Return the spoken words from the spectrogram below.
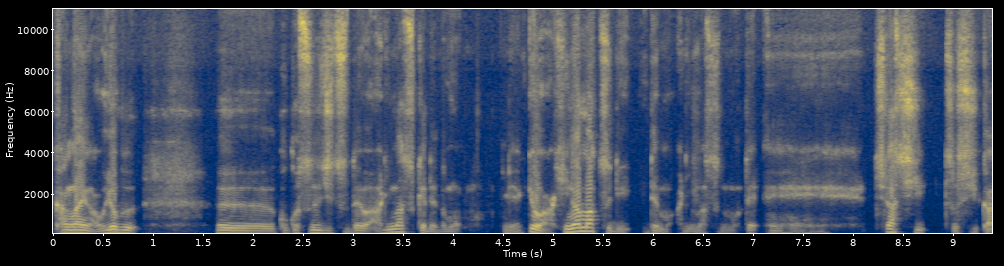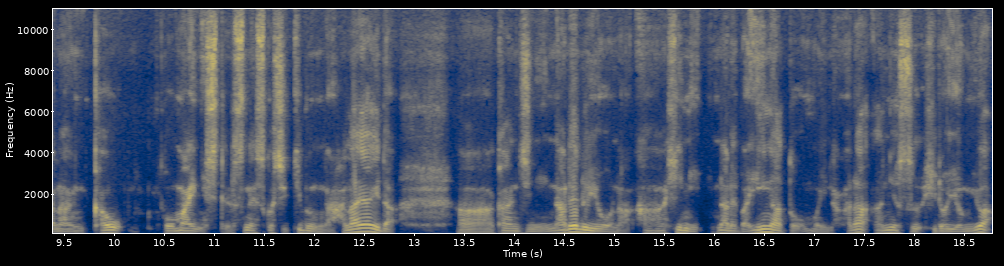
考えが及ぶ、ここ数日ではありますけれども、え、今日はひな祭りでもありますので、えー、チラシ、寿司かなんかを前にしてですね、少し気分が華やいだ感じになれるような日になればいいなと思いながら、ニュース拾い読みは、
